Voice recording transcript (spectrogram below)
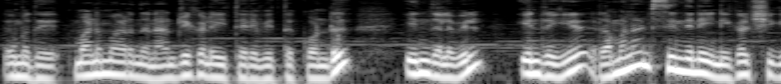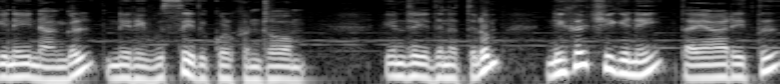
எமது மனமார்ந்த நன்றிகளை தெரிவித்துக் கொண்டு இந்தளவில் இன்றைய ரமலான் சிந்தனை நிகழ்ச்சியினை நாங்கள் நிறைவு செய்து கொள்கின்றோம். இன்றைய தினத்திலும் நிகழ்ச்சியினை தயாரித்து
